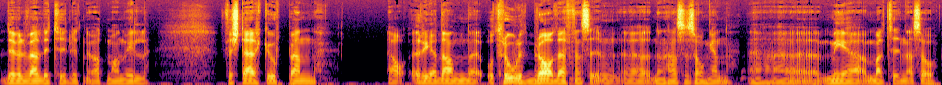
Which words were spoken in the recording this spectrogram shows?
det är väl väldigt tydligt nu att man vill förstärka upp en ja, redan otroligt bra defensiv Mm. den här säsongen med Martinez. Och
